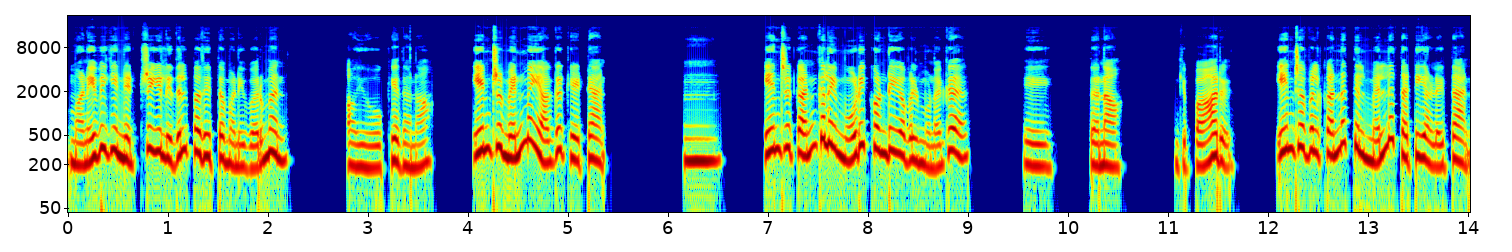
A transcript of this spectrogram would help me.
மனைவியின் நெற்றியில் இதில் பதித்த மணிவர்மன் ஐயோ ஓகேதானா என்று மென்மையாக கேட்டான். உம் என்று கண்களை மூடிக்கொண்டே அவள் முனக ஏய் தனா இங்க பாரு என்றவள் கன்னத்தில் மெல்ல தட்டி அழைத்தான்.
